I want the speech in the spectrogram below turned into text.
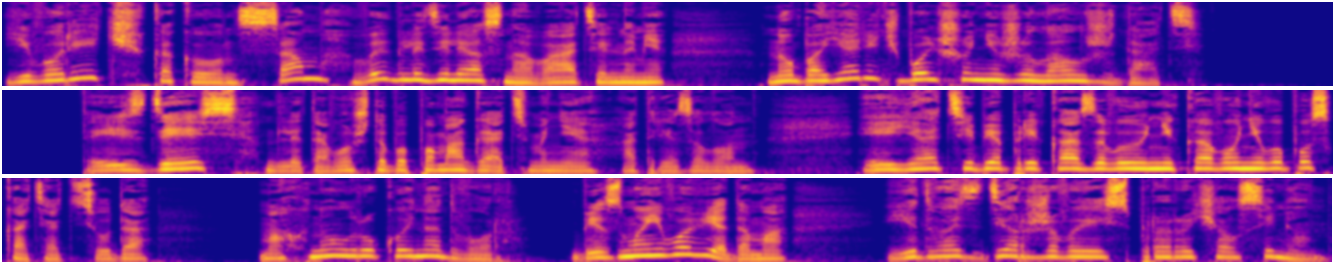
Его речь, как и он сам, выглядели основательными, но боярич больше не желал ждать. «Ты здесь для того, чтобы помогать мне», — отрезал он. «И я тебе приказываю никого не выпускать отсюда». Махнул рукой на двор. «Без моего ведома», — едва сдерживаясь, прорычал Семен.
